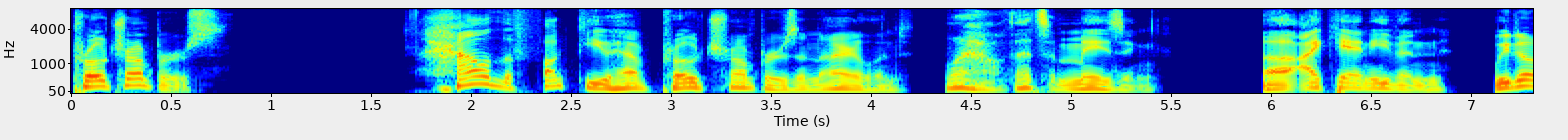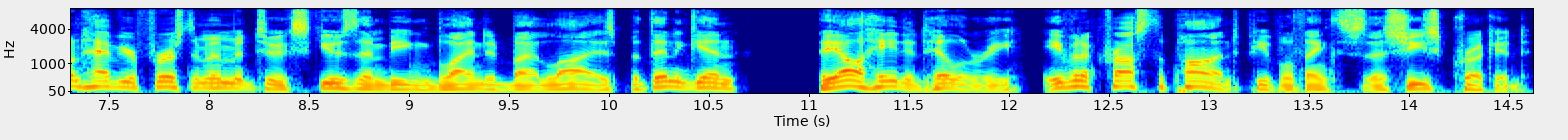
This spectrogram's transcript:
pro Trumpers. How the fuck do you have pro Trumpers in Ireland? Wow, that's amazing. Uh, I can't even. We don't have your First Amendment to excuse them being blinded by lies, but then again, they all hated Hillary. Even across the pond, people think that she's crooked.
